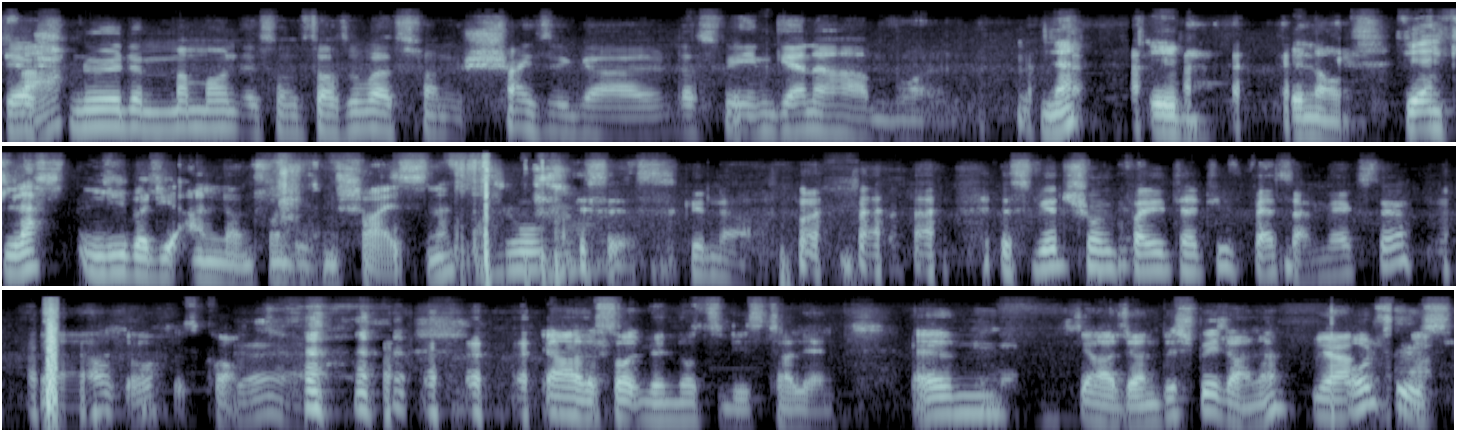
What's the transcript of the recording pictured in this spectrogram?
der wahr? schnöde Mammon ist uns doch sowas von scheißegal, dass wir ihn gerne haben wollen. Ne? Eben, genau. Wir entlasten lieber die anderen von diesem Scheiß. Ne? So ist es, genau. es wird schon qualitativ besser, merkst du? Ja, doch, das kommt. Ja, ja. ja das sollten wir nutzen, dieses Talent. Ähm, ja, dann bis später, ne? Ja. Und tschüss.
